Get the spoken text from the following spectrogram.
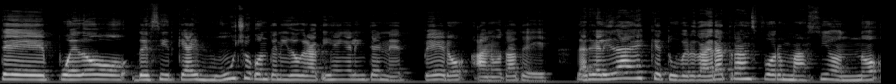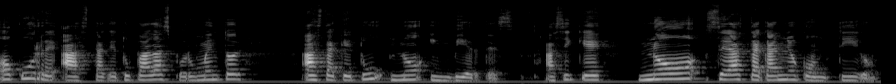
te puedo decir que hay mucho contenido gratis en el Internet, pero anótate esto. La realidad es que tu verdadera transformación no ocurre hasta que tú pagas por un mentor, hasta que tú no inviertes. Así que no seas tacaño contigo.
